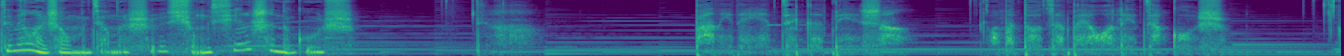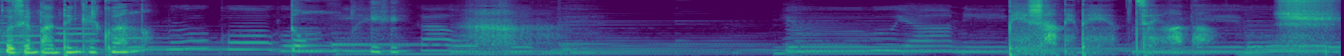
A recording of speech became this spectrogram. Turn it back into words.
今天晚上我们讲的是熊先生的故事。把你的眼睛给闭上，我们都在被窝里讲故事。我先把灯给关了。咚，上你的眼睛好吗？嘘。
